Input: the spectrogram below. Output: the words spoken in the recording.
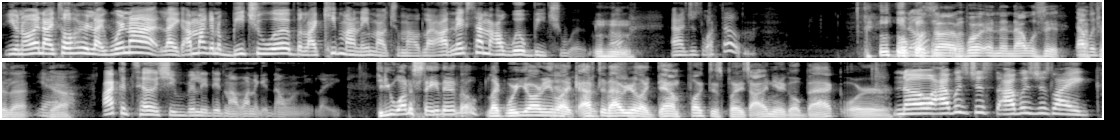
you know? And I told her, like, we're not, like, I'm not gonna beat you up, but like, keep my name out your mouth. Like, uh, next time I will beat you up, you know? Mhm. And I just walked out. What know? was uh? What, and then that was it. That after was it, that, yeah. yeah. I could tell she really did not want to get down with me. Like, Did you want to stay there though? Like, were you already Yeah, like after that? You're like, damn, fuck this place. I need to go back. Or no, I was just, I was just like,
